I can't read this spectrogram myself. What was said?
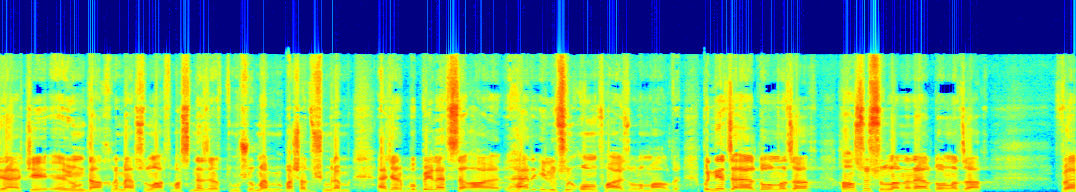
deyək ki, e, ümumdaxili məhsulun artması nəzərdə tutmuşuq. Mən başa düşmürəm. Əgər bu belədirsə, hər il üçün 10% olmalıdır. Bu necə əldə olunacaq? Hansı üsullarla əldə olunacaq? Və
